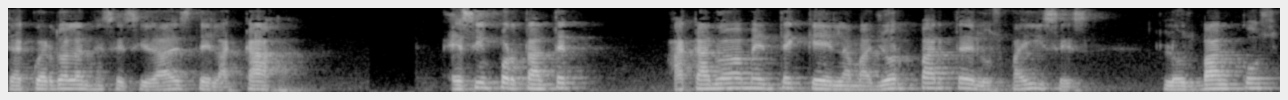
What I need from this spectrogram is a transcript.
de acuerdo a las necesidades de la caja. Es importante acá nuevamente que en la mayor parte de los países los bancos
